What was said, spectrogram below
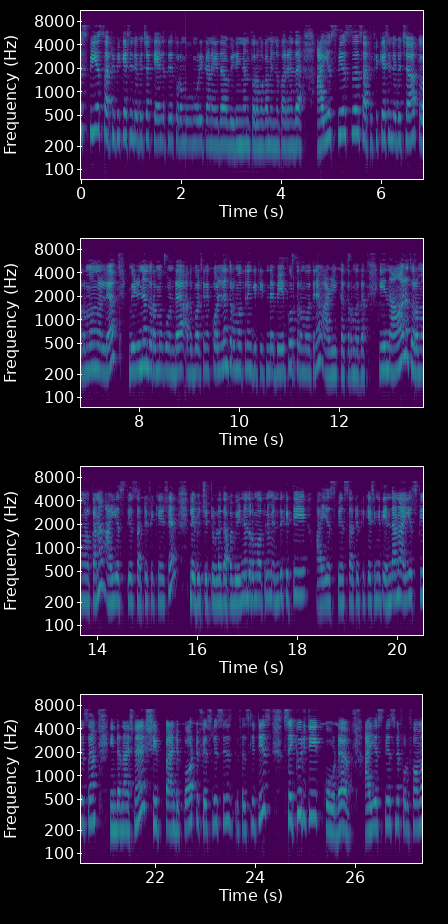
S P S certification ലഭിച്ച കേരളത്തിലെ തുറമുഖം കൂടിയിട്ടാണ് ഏത് വിഴിഞ്ഞം തുറമുഖം എന്ന് പറയുന്നത്. I S P S certification ലഭിച്ച തുറമുഖങ്ങളിൽ വിഴിഞ്ഞം തുറമുഖമുണ്ട്. അതുപോലെ തന്നെ കൊല്ലം തുറമുഖത്തിനും കിട്ടിയിട്ടുണ്ട്. ബേപ്പൂർ തുറമുഖത്തിനും അഴീക്കൽ തുറമുഖം. ഈ നാല് തുറമുഖങ്ങൾക്കാണ് I S P S certification ലഭിച്ചിട്ടുള്ളത്. അപ്പൊ വിഴിഞ്ഞം തുറമുഖത്തിനും എന്ത് കിട്ടി? I S P S certification കിട്ടി. എന്താണ് I S P S international ship and port facilities facilities security code I S P എസിന്റെ ഫുൾ ഫോം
